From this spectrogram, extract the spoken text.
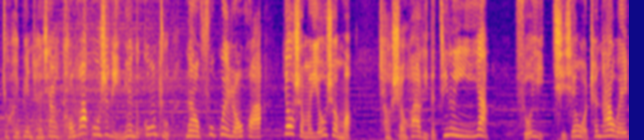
就会变成像童话故事里面的公主那样富贵荣华，要什么有什么，像神话里的精灵一样。所以起先我称她为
